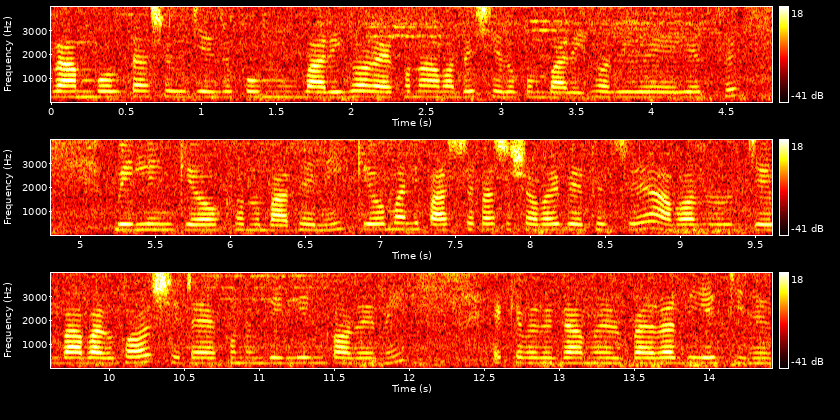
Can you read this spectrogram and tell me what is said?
গ্রাম বলতে আসলে যেরকম বাড়িঘর এখনও আমাদের সেরকম বাড়িঘরই রয়ে গেছে। বিল্ডিং কেউ এখনও বাঁধেনি। কেউ মানে পাশে পাশে সবাই বেঁধেছে। আমার যে বাবার ঘর, সেটা এখনও বিল্ডিং করেনি। একেবারে গ্রামের বেড়া দিয়ে টিনের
